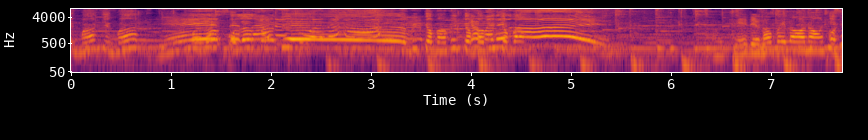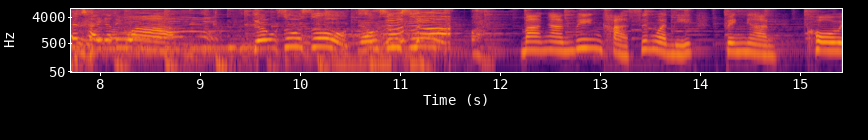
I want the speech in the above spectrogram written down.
ก่งมากเก่งมากเก่งมากเย้มาแล้วเสร็จคนแรแล้กวมาเย้เย้วิ่งกลับมาวิ่งกลับมาวิ่งกลับมาโอเค เดี๋ยวเราไปรอน้องที่เส้นชัยกันดีกว่าเกลสู้สู้เกลสู้สู้ไปมางานวิ่งค่ะ ซึ่งวันนี้เป็นงานโคเว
